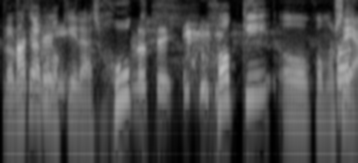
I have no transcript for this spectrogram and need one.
Pronuncia como quieras. Hook, No sé. hockey o como sea.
